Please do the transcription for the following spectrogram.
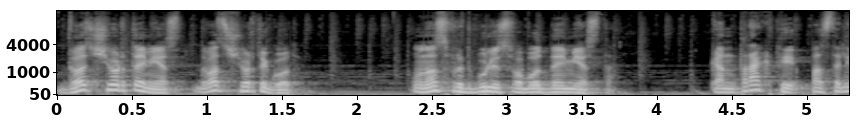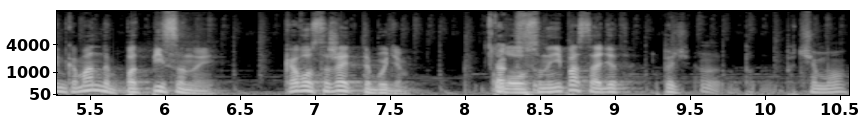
24 место, 24 год. У нас в Bull свободное место. Контракты по остальным командам подписаны. Кого сажать-то будем? Так Лоусона не посадят. Почему?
